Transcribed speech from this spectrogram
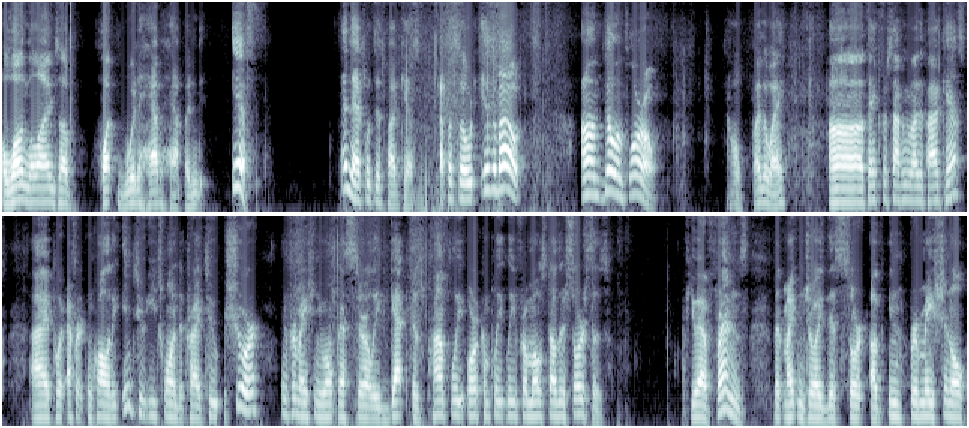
along the lines of what would have happened if. And that's what this podcast episode is about. Um, Dylan Floro. Oh, by the way, uh, thanks for stopping by the podcast. I put effort and quality into each one to try to assure information you won't necessarily get as promptly or completely from most other sources. If you have friends that might enjoy this sort of informational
